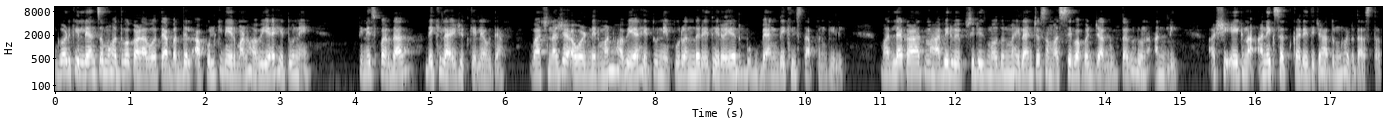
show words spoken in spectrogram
गड किल्ल्यांचं महत्त्व कळावं त्याबद्दल आपुलकी निर्माण व्हावी या हेतूने तिने स्पर्धा देखील आयोजित केल्या होत्या. वाचनाची आवड निर्माण व्हावी या हेतूने पुरंदर येथे रयत बुक बँक देखील स्थापन केली. मधल्या काळात महावीर वेबसिरीजमधून महिलांच्या समस्येबाबत जागरूकता घडून आणली. अशी एक ना अनेक सत्कार्य तिच्या हातून घडत असतात.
